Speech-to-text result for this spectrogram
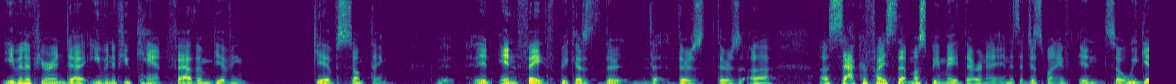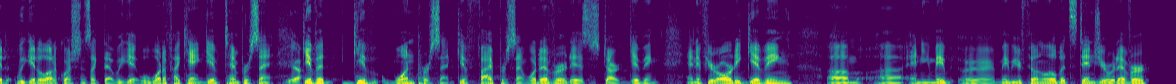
even if you're in debt, even if you can't fathom giving, give something in, in faith because there, there's there's a, a sacrifice that must be made there, and, and it's a discipline. If, and so we get we get a lot of questions like that. We get, well, what if I can't give ten percent? Yeah. Give it, give one percent, give five percent, whatever it is. Start giving, and if you're already giving, um, uh, and you maybe maybe you're feeling a little bit stingy or whatever,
